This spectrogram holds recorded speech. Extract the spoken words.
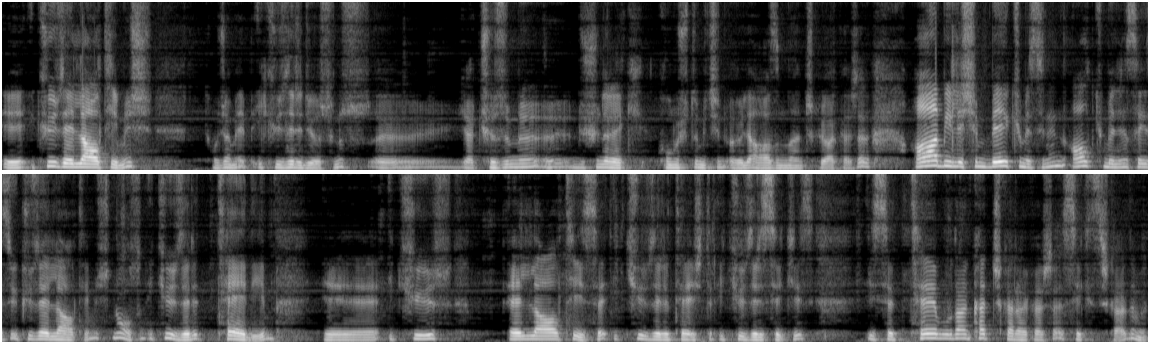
e, 256'ymış. Hocam hep 2 üzeri diyorsunuz. Ee, ya çözümü e, düşünerek konuştuğum için öyle ağzımdan çıkıyor arkadaşlar. A birleşim B kümesinin alt kümelerinin sayısı 256'ymış. Ne olsun? 2 üzeri T diyeyim. Ee, 256 ise 2 üzeri T eşittir 2 üzeri 8 ise T buradan kaç çıkar arkadaşlar? 8 çıkar değil mi?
